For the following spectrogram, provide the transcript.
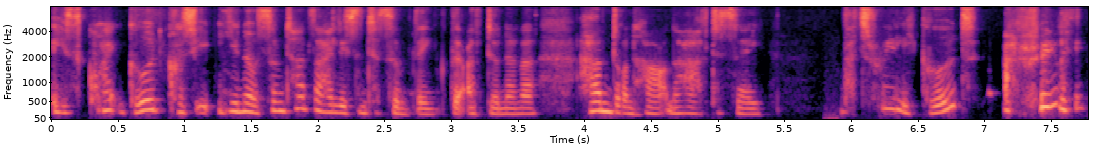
is quite good, because you, you know sometimes I listen to something that I've done and a hand on heart, and I have to say that's really good. I really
